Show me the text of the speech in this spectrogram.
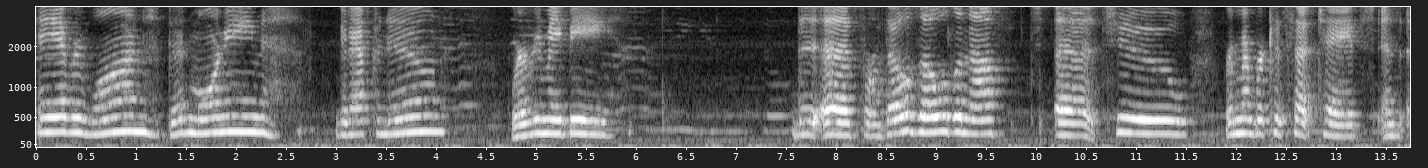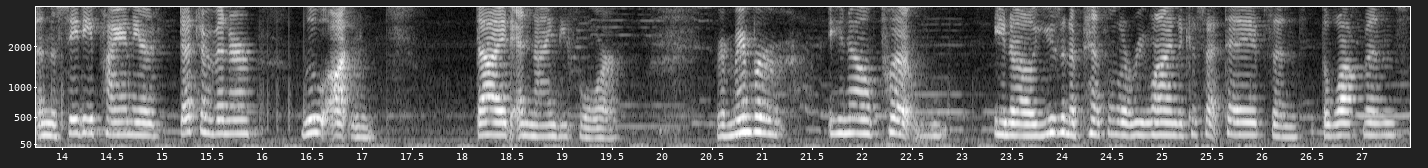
Hey everyone, good morning, good afternoon, wherever you may be. The, uh, for those old enough uh, to remember cassette tapes and, and the CD pioneer, Dutch inventor Lou Ottens died in 94. Remember, you know, put, you know, using a pencil to rewind the cassette tapes and the Walkmans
